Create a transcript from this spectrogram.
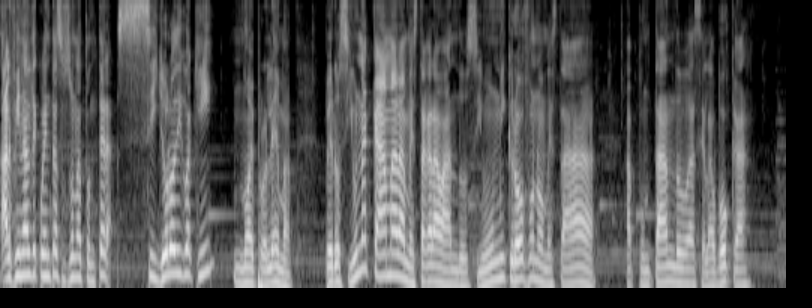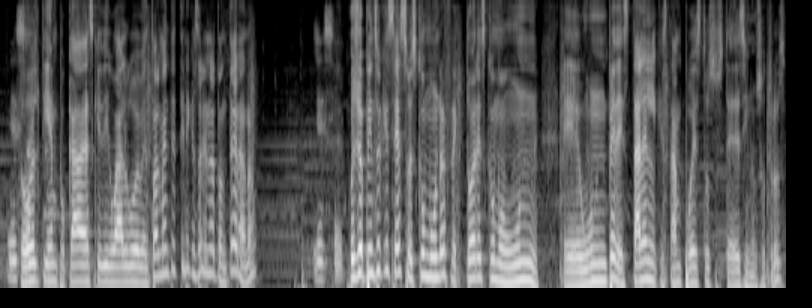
Al final de cuentas es una tontera. Si yo lo digo aquí, no hay problema. Pero si una cámara me está grabando, si un micrófono me está apuntando hacia la boca todo el tiempo, cada vez que digo algo, eventualmente tiene que salir una tontera, ¿no? Pues yo pienso que es eso, es como un reflector, es como un, eh, un pedestal en el que están puestos ustedes y nosotros.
